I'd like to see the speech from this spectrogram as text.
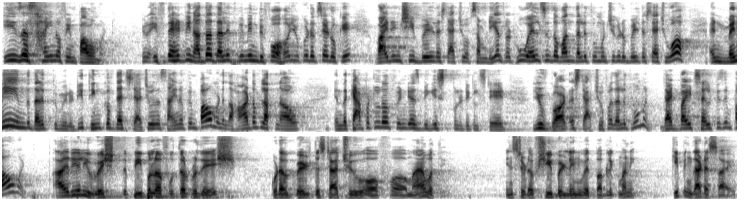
is a sign of empowerment. You know, if there had been other Dalit women before her, you could have said, okay, why didn't she build a statue of somebody else? But who else is the one Dalit woman she could have built a statue of? And many in the Dalit community think of that statue as a sign of empowerment. In the heart of Lucknow, in the capital of India's biggest political state, you've got a statue of a Dalit woman. That by itself is empowerment. I really wish the people of Uttar Pradesh could have built the statue of uh, Mayawati instead of she building with public money. Keeping that aside,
